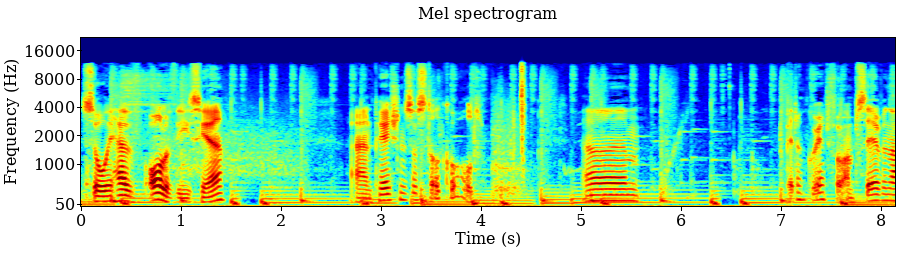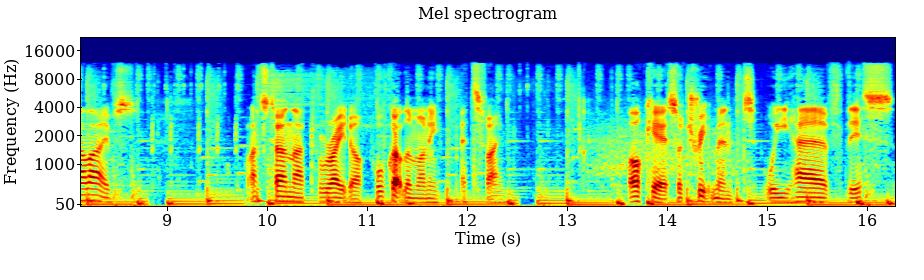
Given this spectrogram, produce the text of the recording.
So we have all of these here, and patients are still cold. Um, bit ungrateful. I'm saving their lives. Let's turn that right up. We've got the money. It's fine. Okay, so treatment. We have this.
